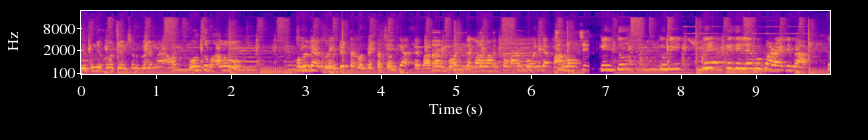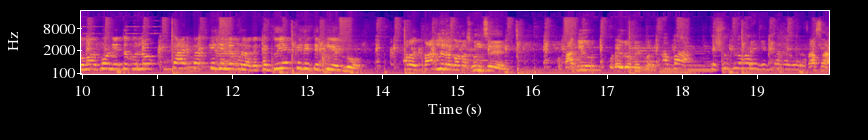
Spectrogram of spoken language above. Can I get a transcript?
লেবু নিয়ে কোনো টেনশন করেন না আমার বোন তো ভালো। কবে বিয়ে করবে? ডেটটা কর ডেটটা ঠিক আছে বাবা বুঝতে পারলাম তোমার বোনটা ভালো। কিন্তু তুমি দুই এক কেজি লেবু পাঠাই দিবা। তোমার বোন এতে গুলো চার পাঁচ কেজি লেবু লাগে তা দুই এক কেজিতে কি হইব? আর ওই পাগলির কথা শুনছেন? পাগলি ওটাই রমে করে। আব্বা শুক্রবারে ডেট টাকা করো চাচা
